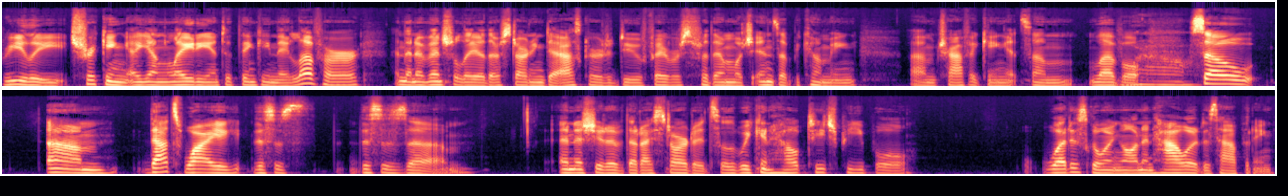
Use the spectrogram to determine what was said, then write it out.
really tricking a young lady into thinking they love her, and then eventually they're starting to ask her to do favors for them, which ends up becoming um, trafficking at some level. Wow. So um, that's why this is this is um, initiative that I started, so that we can help teach people what is going on and how it is happening.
